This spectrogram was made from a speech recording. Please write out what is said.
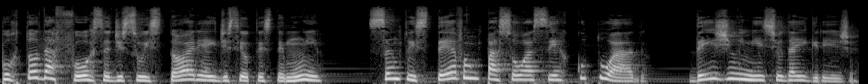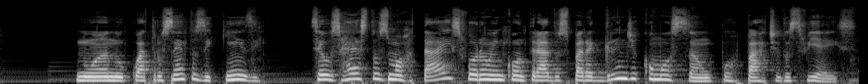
Por toda a força de sua história e de seu testemunho, Santo Estevão passou a ser cultuado desde o início da Igreja. No ano 415, seus restos mortais foram encontrados para grande comoção por parte dos fiéis.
